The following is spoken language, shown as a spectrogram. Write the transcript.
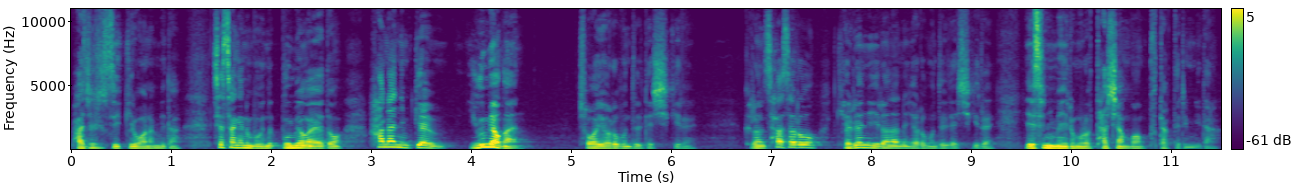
받으실 수 있기를 원합니다. 세상에는 무- 무명하여도 하나님께 유명한 저와 여러분들 되시기를 그런 사사로 결연히 일어나는 여러분들 되시기를 예수님의 이름으로 다시 한번 부탁드립니다.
